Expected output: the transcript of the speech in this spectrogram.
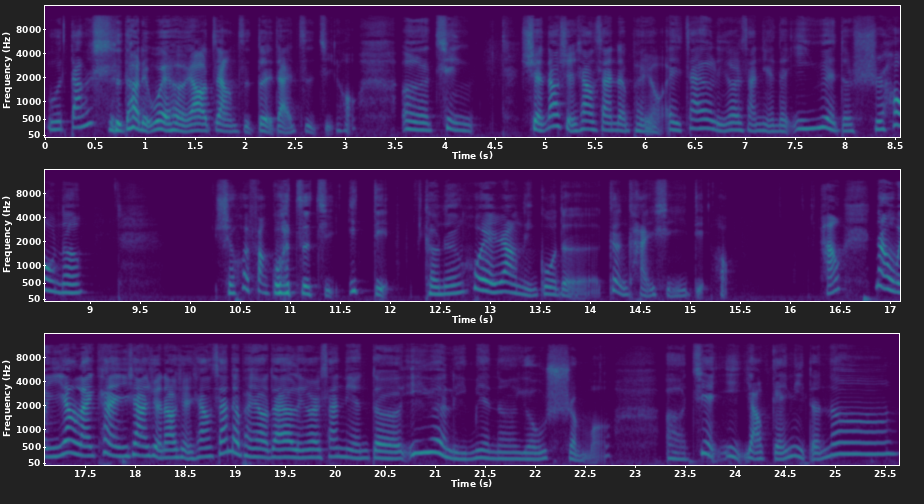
我当时 到底为何要这样子对待自己哈。呃，请选到选项三的朋友，哎，在二零二三年的一月的时候呢，学会放过自己一点，可能会让你过得更开心一点哈。好，那我们一样来看一下选到选项三的朋友，在二零二三年的一月里面呢，有什么呃建议要给你的呢？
